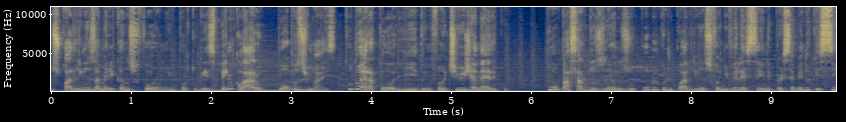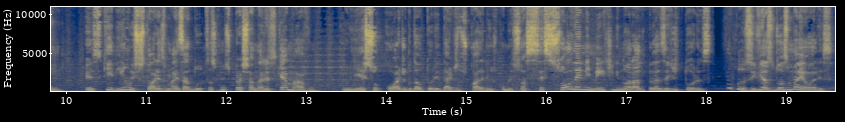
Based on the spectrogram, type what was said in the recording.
os quadrinhos americanos foram, em português bem claro, bobos demais. Tudo era colorido, infantil e genérico. Com o passar dos anos, o público de quadrinhos foi envelhecendo e percebendo que sim, eles queriam histórias mais adultas com os personagens que amavam. Por isso, o código da autoridade dos quadrinhos começou a ser solenemente ignorado pelas editoras, inclusive as duas maiores.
